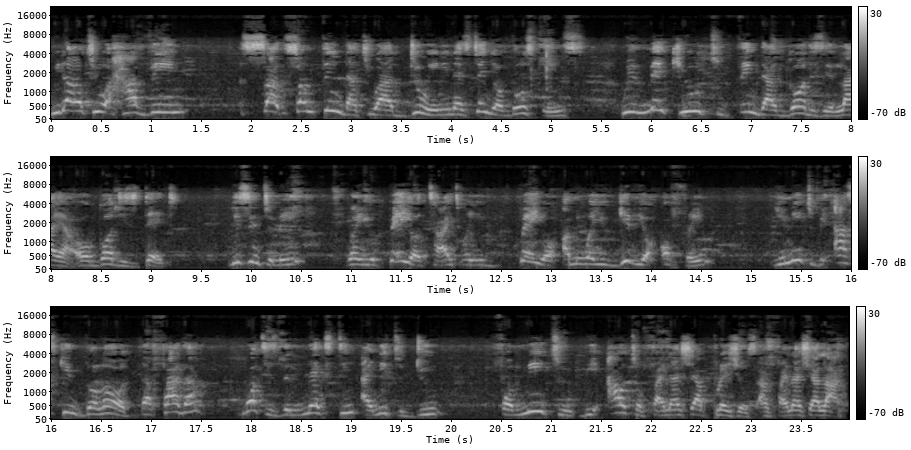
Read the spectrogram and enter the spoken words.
without you having something that you are doing in exchange of those things will make you to think that God is a liar or God is dead. Listen to me. When you pay your tithe, when you pay your, I mean, when you give your offering, you need to be asking the Lord, that Father, what is the next thing I need to do for me to be out of financial pressures and financial lack?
